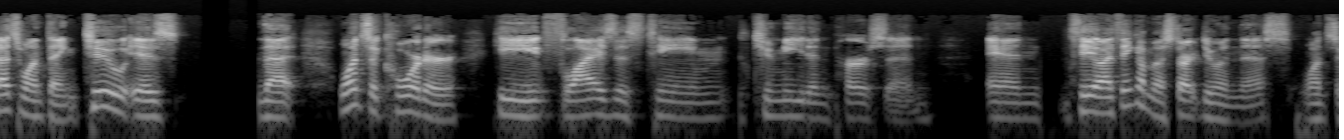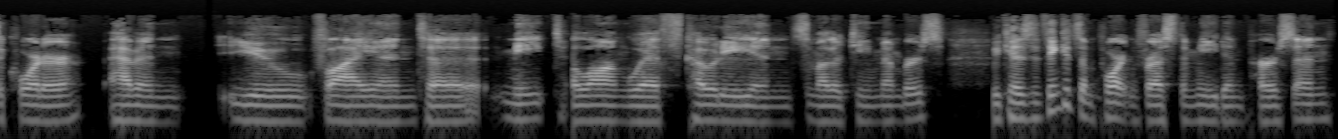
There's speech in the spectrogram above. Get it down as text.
That's one thing. Two is that once a quarter he flies his team to meet in person. And Theo, I think I'm going to start doing this once a quarter, having you fly in to meet along with Cody and some other team members because I think it's important for us to meet in person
